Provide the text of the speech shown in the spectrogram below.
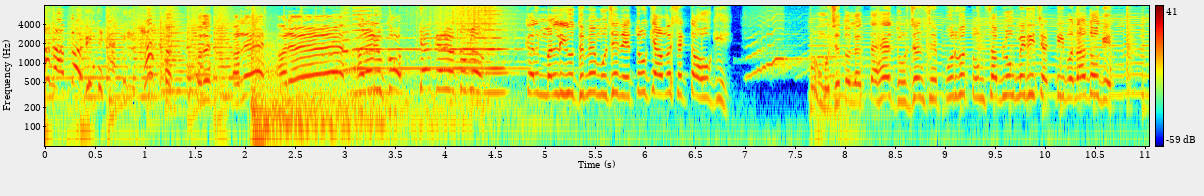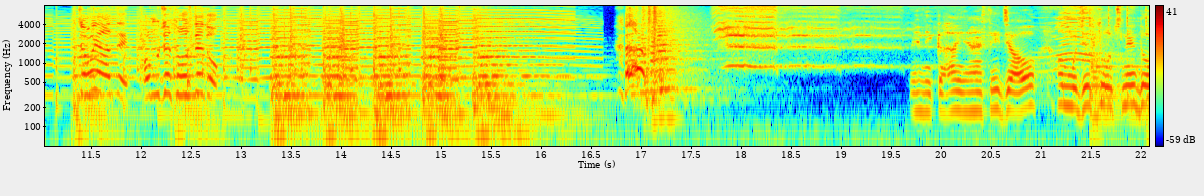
हम आपको अभी सिखाते हैं हाँ? अरे अरे अरे अरे रुको। क्या कर रहे हो तुम लोग? कल मल्ल युद्ध में मुझे नेत्रों की आवश्यकता होगी। तो मुझे तो लगता है दुर्जन से पूर्व तुम सब लोग मेरी चटनी बना दोगे। जाओ यहाँ से और मुझे सोचने दो। मैंने कहा यहाँ से जाओ और मुझे सोचने दो।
